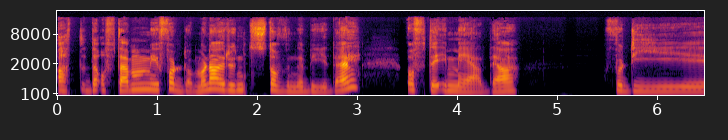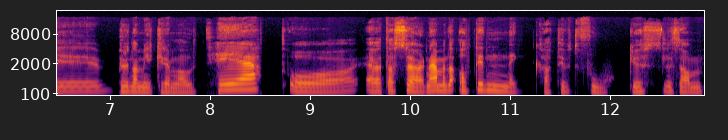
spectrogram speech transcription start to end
at det ofte er mye fordommer da, rundt Stovner bydel. Ofte i media fordi på grunn av mye kriminalitet og jeg vet da søren men det er alltid negativt fokus, liksom,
